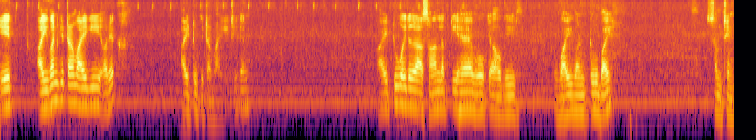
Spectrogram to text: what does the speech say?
एक आई वन की टर्म आएगी और एक आई टू की टर्म आएगी, ठीक है आई टू वही तो ज़रा आसान लगती है, वो क्या होगी? Y one two by something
